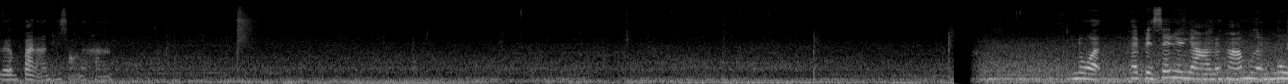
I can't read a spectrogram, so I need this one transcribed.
เริ่มปั่นอันที่สองนะคะหนวดให้เป็นเส้นยาวๆนะคะ เหมือนงู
